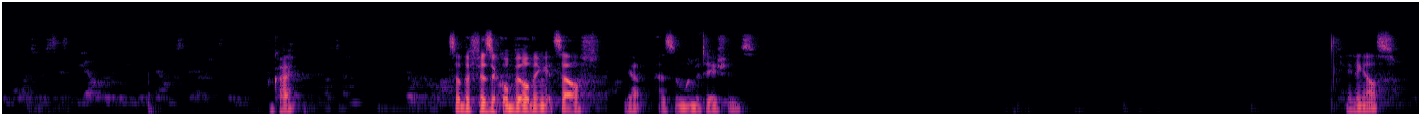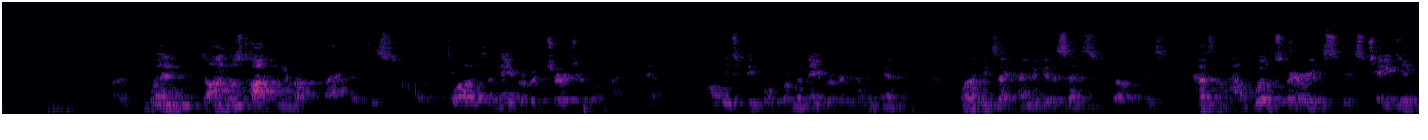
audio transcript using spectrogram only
you know, to assist the elderly get downstairs too. Okay. You know, some building a lot So the physical building itself, yep, has some limitations. Anything else? When Don was talking about the fact that this was a neighborhood church at one time, and all these people from the neighborhood coming in, one of the things I kind of get a sense of is because of how Wilkes-Barre is, is changing,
